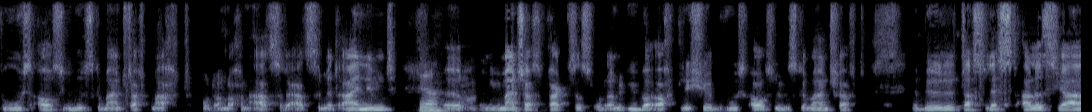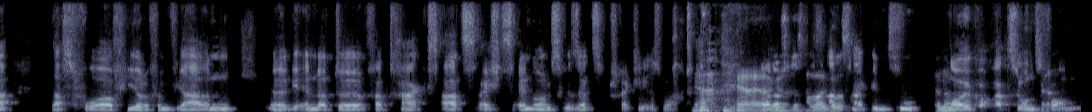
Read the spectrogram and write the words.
Berufsausübungsgemeinschaft macht oder noch ein Arzt oder Ärzte mit reinnimmt, ja. äh, oder eine Gemeinschaftspraxis oder eine überörtliche Berufsausübungsgemeinschaft bildet. Das lässt alles ja das vor vier oder fünf Jahren äh, geänderte Vertragsarztrechtsänderungsgesetz, schreckliches Wort. Ja, ja, ja, das ist alles halt hinzu. Genau. Neue Kooperationsformen.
